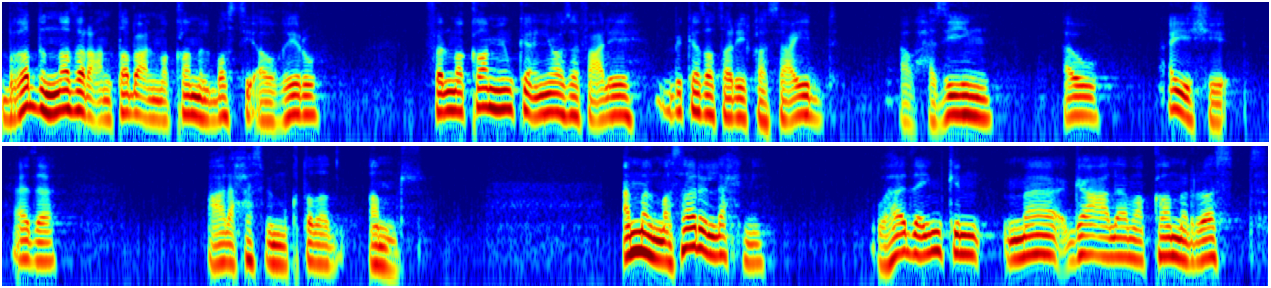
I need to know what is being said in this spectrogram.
بغض النظر عن طبع المقام البسطي أو غيره فالمقام يمكن أن يعزف عليه بكذا طريقة سعيد أو حزين أو أي شيء. هذا على حسب مقتضى الأمر. أما المسار اللحني وهذا يمكن ما جعل مقام الرست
